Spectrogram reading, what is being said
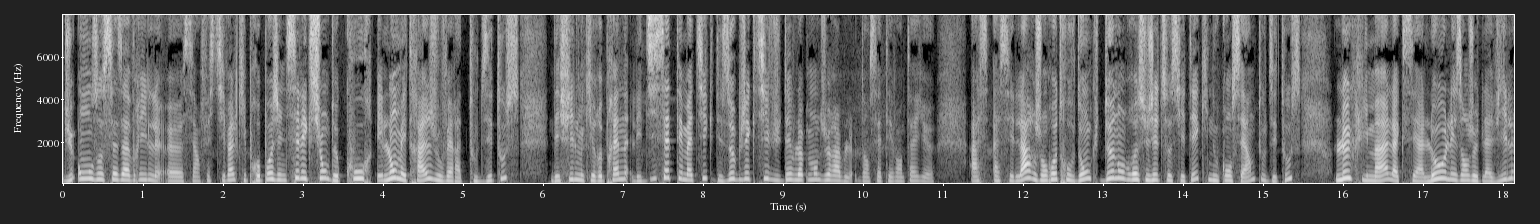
Du 11 au 16 avril, euh, c'est un festival qui propose une sélection de courts et longs métrages ouverts à toutes et tous, des films qui reprennent les 17 thématiques des objectifs du développement durable. Dans cet éventail euh, as- assez large, on retrouve donc de nombreux sujets de société qui nous concernent toutes et tous, le climat, l'accès à l'eau, les enjeux de la ville,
